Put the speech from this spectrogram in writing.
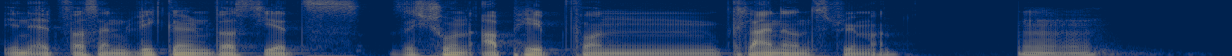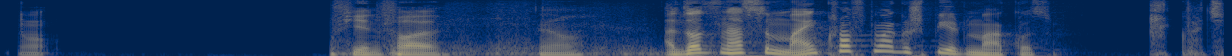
in etwas entwickeln, was jetzt sich schon abhebt von kleineren Streamern. Mhm. Auf jeden Fall, ja. Ansonsten hast du Minecraft mal gespielt, Markus? Ach, Quatsch.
